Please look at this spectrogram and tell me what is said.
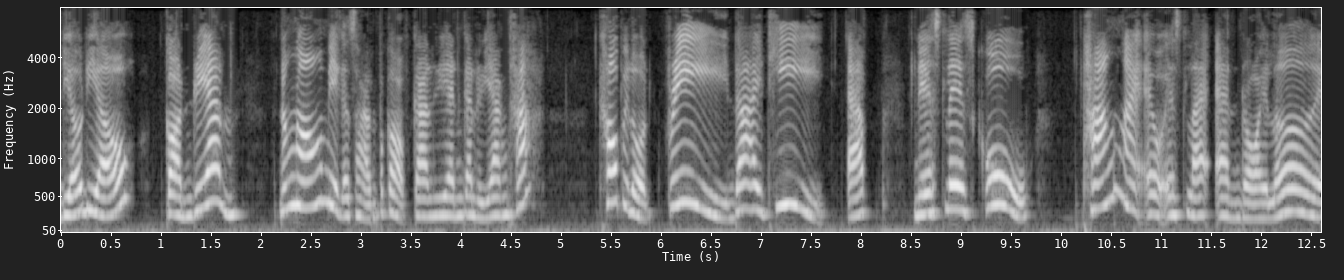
เดี๋ยวเดี๋ยว ก่อนเรียน น้องๆ มีเอกสารประกอบการเรียนกันหรือยังคะ เข้าไปโหลดฟรีได้ที่แอป Nestle School ทั้งใน iOS และ Android เลย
